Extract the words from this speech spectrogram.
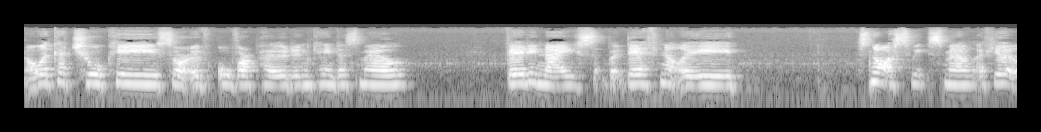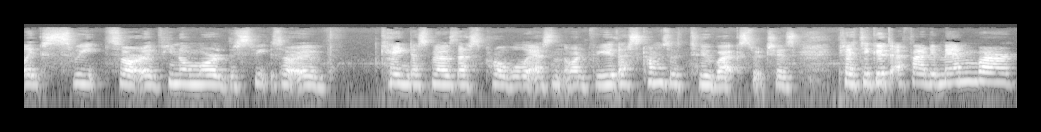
not like a choky, sort of overpowering kind of smell. Very nice, but definitely, it's not a sweet smell. If you like like sweet sort of, you know, more the sweet sort of kind of smells, this probably isn't the one for you. This comes with two wicks, which is pretty good. If I remember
